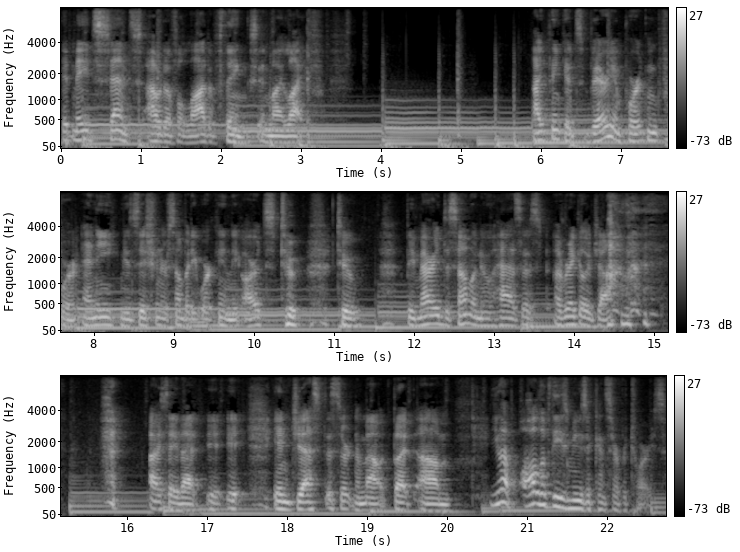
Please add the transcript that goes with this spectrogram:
It made sense out of a lot of things in my life. I think it's very important for any musician or somebody working in the arts to to be married to someone who has a, a regular job. I say that it, it, in just a certain amount, but um, you have all of these music conservatories,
